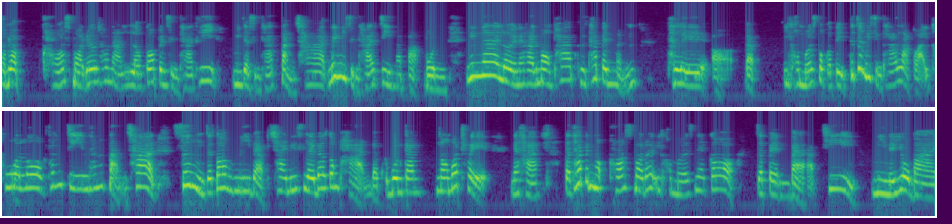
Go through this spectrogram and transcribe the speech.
สำหรับ cross border เท่านั้น แล้วก็เป็นสินค้าที่มีแต่สินค้าต่างชาติ ไม่มีสินค้าจีนมาปะปนง่ายๆเลยนะคะ มองภาพคือถ้าเป็นเหมือนทะเลเแบบอีคอมเมิร์ซปกติก็จะมีสินค้าหลากหลายทั่วโลก ทั้งจีนทั้งต่างชาติ ซึ่งจะต้องมีแบบ Chinese label ต้องผ่านแบบกระบวนการ normal trade นะคะ แต่ถ้าเป็น cross border e-commerce เนี่ยก็จะเป็นแบบที่มีนโยบาย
